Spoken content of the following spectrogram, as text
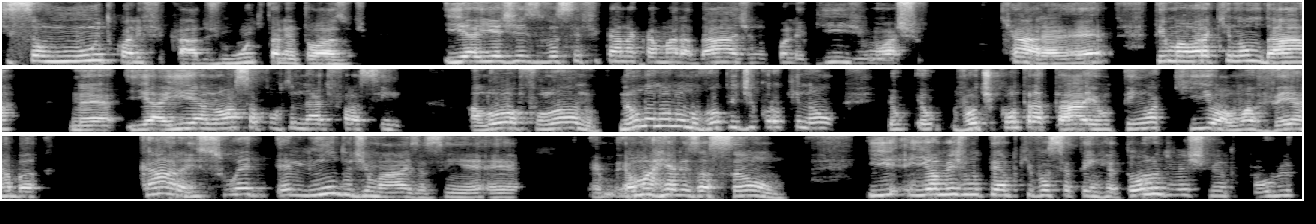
que são muito qualificados, muito talentosos. E aí, às vezes, você ficar na camaradagem, no coleguismo, eu acho, cara, é, tem uma hora que não dá né? E aí a nossa oportunidade de falar assim, alô, fulano, não, não, não, não, não vou pedir croque não, eu, eu vou te contratar, eu tenho aqui, ó, uma verba. Cara, isso é, é lindo demais, assim, é, é, é uma realização e, e ao mesmo tempo que você tem retorno de investimento público,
